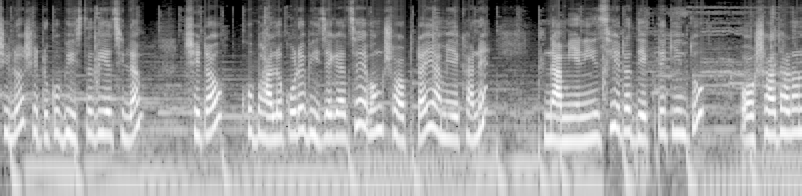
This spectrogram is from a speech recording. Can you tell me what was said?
ছিল সেটুকু ভিজতে দিয়েছিলাম। সেটাও খুব ভালো করে ভিজে গেছে এবং সবটাই আমি এখানে নামিয়ে নিয়েছি। এটা দেখতে কিন্তু অসাধারণ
